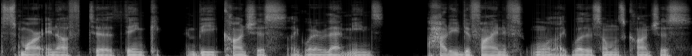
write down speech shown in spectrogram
smart enough to think and be conscious, like whatever that means, how do you define if, well, like whether someone's conscious?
